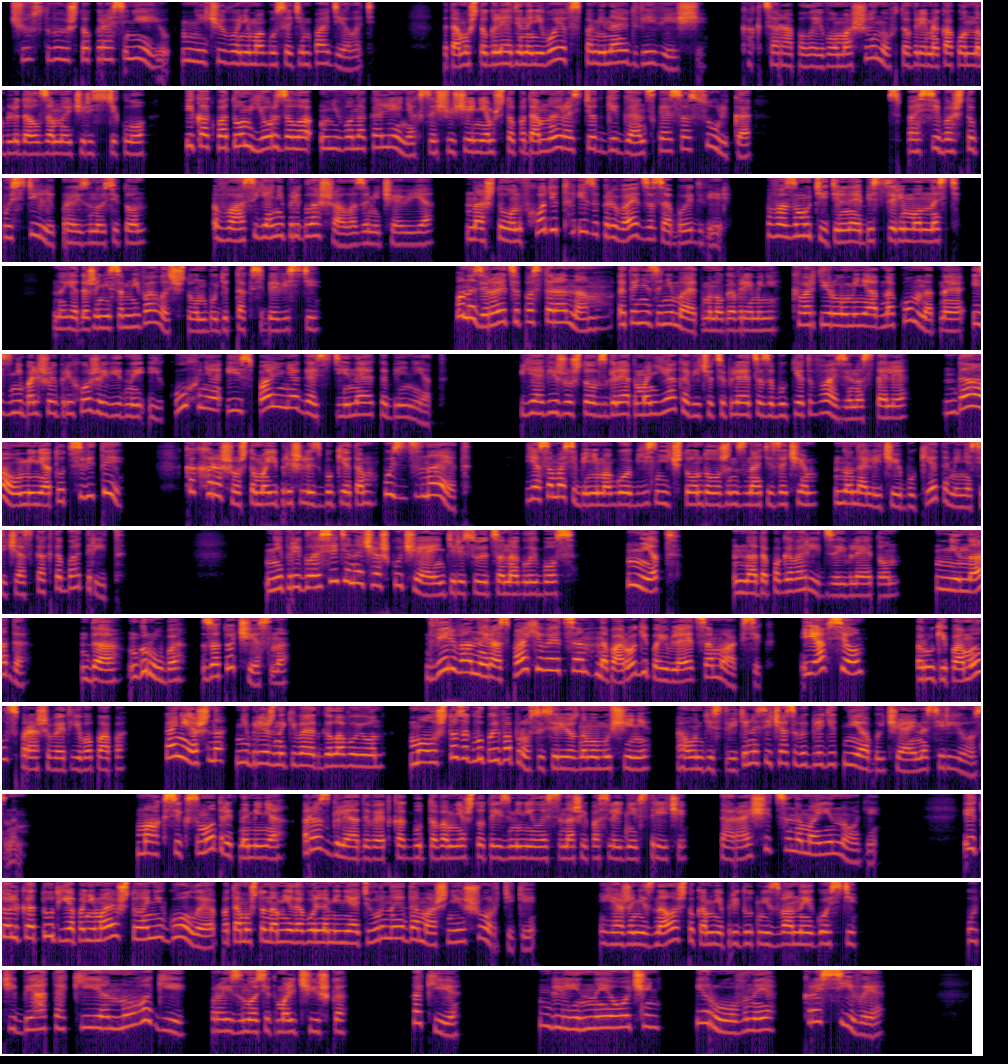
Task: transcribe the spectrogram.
Чувствую, что краснею, ничего не могу с этим поделать потому что, глядя на него, я вспоминаю две вещи. Как царапала его машину, в то время как он наблюдал за мной через стекло, и как потом ерзала у него на коленях с ощущением, что подо мной растет гигантская сосулька. «Спасибо, что пустили», — произносит он. «Вас я не приглашала», — замечаю я. На что он входит и закрывает за собой дверь. Возмутительная бесцеремонность. Но я даже не сомневалась, что он будет так себя вести. Он озирается по сторонам. Это не занимает много времени. Квартира у меня однокомнатная, из небольшой прихожей видны и кухня, и спальня, гостиная, кабинет. Я вижу, что взгляд маньяковича цепляется за букет в вазе на столе. Да, у меня тут цветы. Как хорошо, что мои пришли с букетом, пусть знает. Я сама себе не могу объяснить, что он должен знать и зачем, но наличие букета меня сейчас как-то бодрит. «Не пригласите на чашку чая?» — интересуется наглый босс. «Нет». «Надо поговорить», — заявляет он. «Не надо?» «Да, грубо, зато честно». Дверь ванной распахивается, на пороге появляется Максик. «Я все». «Руки помыл?» — спрашивает его папа. «Конечно», — небрежно кивает головой он. Мол, что за глупые вопросы серьезному мужчине? А он действительно сейчас выглядит необычайно серьезным. Максик смотрит на меня, разглядывает, как будто во мне что-то изменилось с нашей последней встречи, таращится на мои ноги. И только тут я понимаю, что они голые, потому что на мне довольно миниатюрные домашние шортики. Я же не знала, что ко мне придут незваные гости. «У тебя такие ноги?» — произносит мальчишка. «Какие?» «Длинные очень и ровные, красивые».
